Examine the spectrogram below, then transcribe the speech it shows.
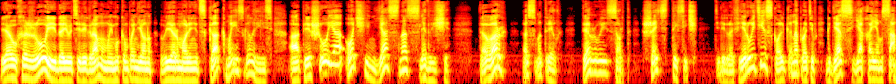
Я ухожу и даю телеграмму моему компаньону в Ермолинец, как мы и сговорились. А пишу я очень ясно следующее. Товар осмотрел. Первый сорт. Шесть тысяч. Телеграфируйте, сколько напротив. Где съехаемся?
